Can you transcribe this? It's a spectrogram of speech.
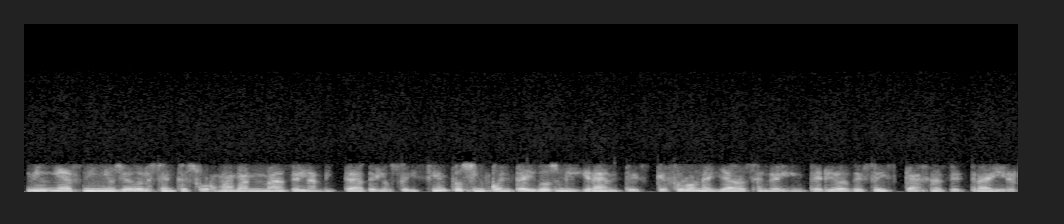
Niñas, niños y adolescentes formaban más de la mitad de los 652 migrantes que fueron hallados en el interior de seis cajas de tráiler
